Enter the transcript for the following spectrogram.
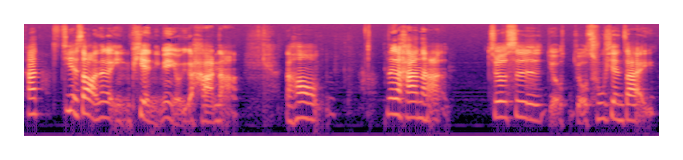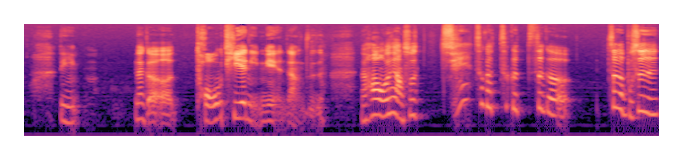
她介绍的那个影片里面有一个哈娜，然后那个哈娜就是有有出现在里那个头贴里面这样子，然后我想说，诶，这个这个这个这个不是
